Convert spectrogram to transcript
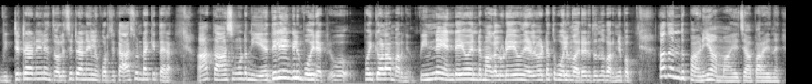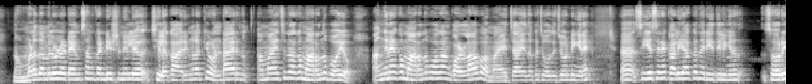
വിറ്റിട്ടാണെങ്കിലും തുളച്ചിട്ടാണെങ്കിലും കുറച്ച് കാശുണ്ടാക്കി തരാം. ആ കാശും കൊണ്ട് നീ എതിലെങ്കിലും പോയി പൊയ്ക്കോളാൻ പറഞ്ഞു. പിന്നെ എന്റെയോ എന്റെ മകളുടെയോ നിഴൽവട്ടത്ത് പോലും വരരുതെന്ന് പറഞ്ഞപ്പം അതെന്ത് പണിയാ അമ്മായച്ച പറയുന്നത് നമ്മൾ തമ്മിലുള്ള ടേംസ് ആൻഡ് കണ്ടീഷനിൽ ചില കാര്യങ്ങളൊക്കെ ഉണ്ടായിരുന്നു. അമ്മായച്ചനതൊക്കെ മറന്നു പോയോ? അങ്ങനെയൊക്കെ മറന്നു പോകാൻ കൊള്ളാവോ അമ്മായച്ച എന്നൊക്കെ ചോദിച്ചുകൊണ്ട് ഇങ്ങനെ സി എസിനെ കളിയാക്കുന്ന രീതിയിൽ ഇങ്ങനെ സോറി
